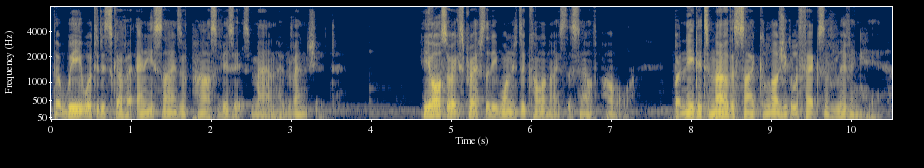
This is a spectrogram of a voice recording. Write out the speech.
that we were to discover any signs of past visits man had ventured. He also expressed that he wanted to colonize the South Pole but needed to know the psychological effects of living here.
